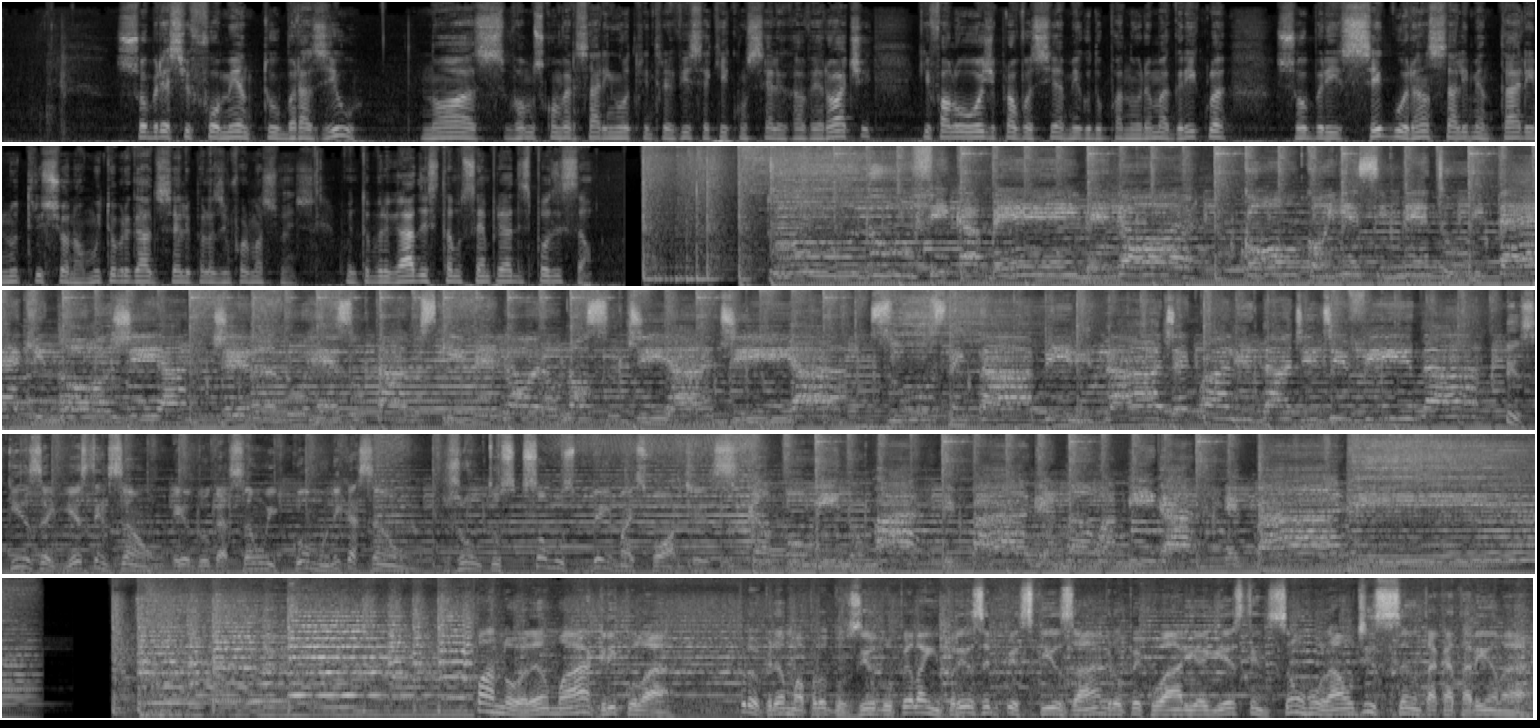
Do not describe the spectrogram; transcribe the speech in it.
Sobre esse Fomento Brasil, nós vamos conversar em outra entrevista aqui com Célio Raverotti, que falou hoje para você, amigo do Panorama Agrícola, sobre segurança alimentar e nutricional. Muito obrigado, Célio, pelas informações. Muito obrigado, estamos sempre à disposição. Pesquisa e extensão, educação e comunicação. Juntos somos bem mais fortes. Campo e no mar, Epagre, mão amiga, Epagre. Panorama Agrícola Programa produzido pela Empresa de Pesquisa Agropecuária e Extensão Rural de Santa Catarina.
